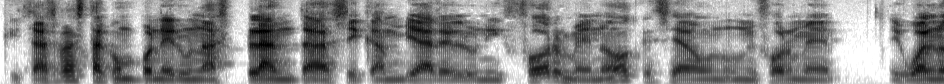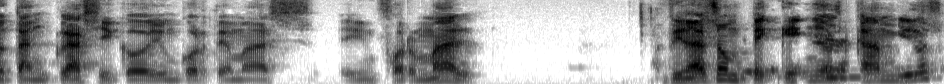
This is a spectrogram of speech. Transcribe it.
quizás basta con poner unas plantas y cambiar el uniforme, ¿no? Que sea un uniforme igual no tan clásico y un corte más informal. Al final son pequeños cambios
